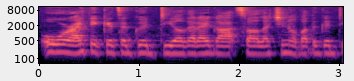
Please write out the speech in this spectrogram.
or I think it's a good deal that I got. So I'll let you know about the good deal.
